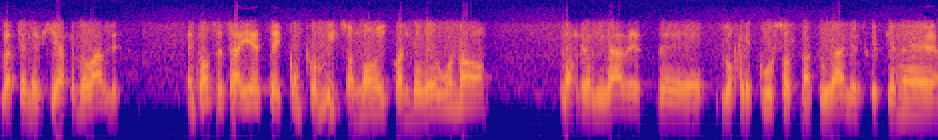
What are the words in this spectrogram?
las energías renovables. Entonces hay ese compromiso, ¿no? Y cuando ve uno las realidades de los recursos naturales que tiene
